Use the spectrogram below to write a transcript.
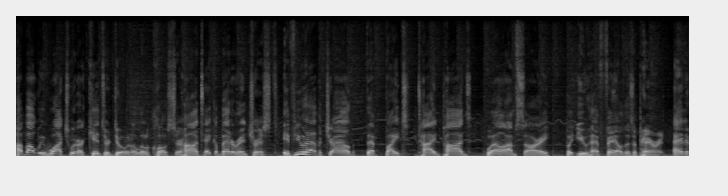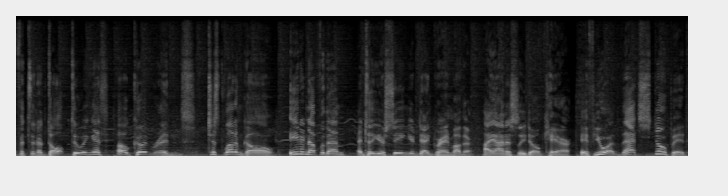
How about we watch what our kids are doing a little closer, huh? Take a better interest. If you have a child that bites Tide Pods, well, I'm sorry, but you have failed as a parent. And if it's an adult doing it, oh, good riddance. Just let them go. Eat enough of them until you're seeing your dead grandmother. I honestly don't care. If you are that stupid,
